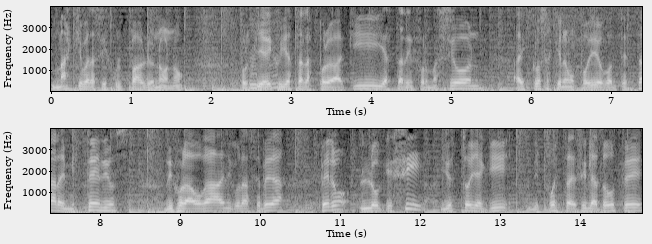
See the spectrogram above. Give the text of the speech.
Más que para si es culpable o no, ¿no? Porque ella dijo, ya están las pruebas aquí, ya está la información, hay cosas que no hemos podido contestar, hay misterios, dijo la abogada Nicolás Cepeda, pero lo que sí, yo estoy aquí dispuesta a decirle a todos ustedes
